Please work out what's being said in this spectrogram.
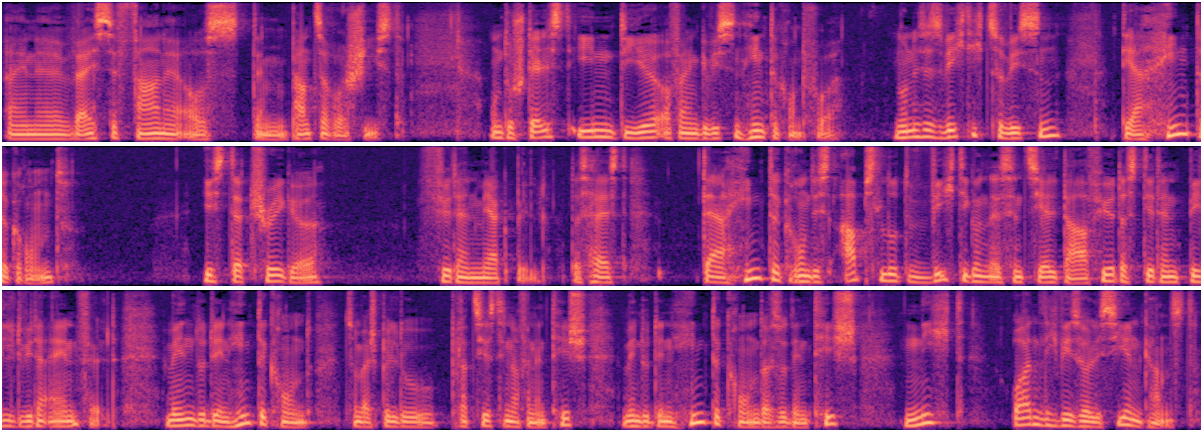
eine weiße Fahne aus dem Panzerrohr schießt. Und du stellst ihn dir auf einen gewissen Hintergrund vor. Nun ist es wichtig zu wissen, der Hintergrund ist der Trigger für dein Merkbild. Das heißt, der Hintergrund ist absolut wichtig und essentiell dafür, dass dir dein Bild wieder einfällt. Wenn du den Hintergrund, zum Beispiel du platzierst ihn auf einen Tisch, wenn du den Hintergrund, also den Tisch, nicht ordentlich visualisieren kannst,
